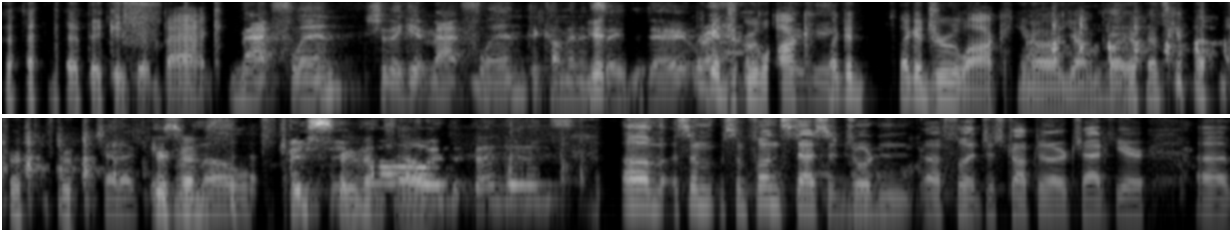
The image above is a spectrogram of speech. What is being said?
that they could get back. Matt Flynn. Should they get Matt Flynn to come in and Yeah. save the day? like a Drew Lock, like a like a Drew Lock, you know, a young player. That's gonna prove, prove- Shout out Casey him- Mo. Casey prove Mo. Independence. Um, some some fun stats that Jordan uh, Foot just dropped in our chat here. Uh,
